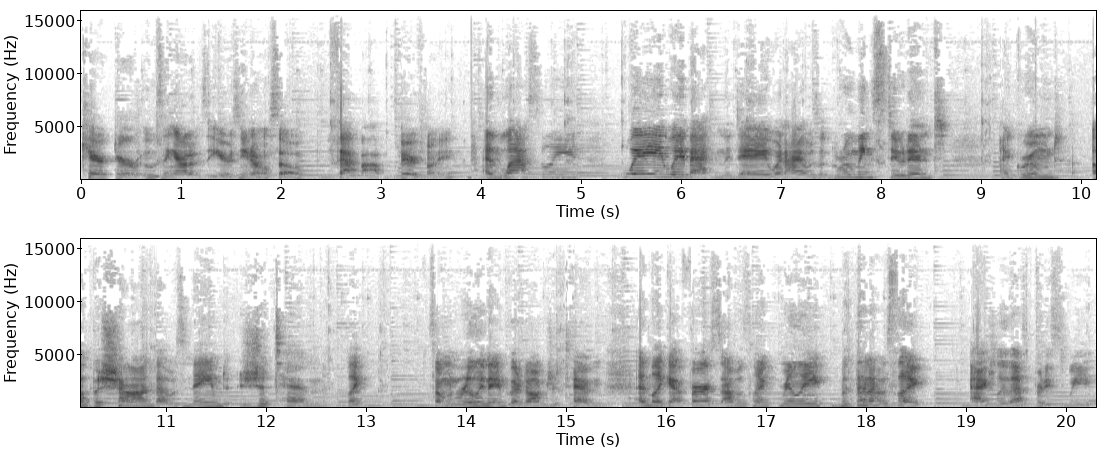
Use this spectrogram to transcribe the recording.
character oozing out of his ears, you know, so Fat Bob, very funny. And lastly, way, way back in the day when I was a grooming student, I groomed a Bichon that was named Je. Like, someone really named their dog Je t'aime. And like at first I was like, really? But then I was like, actually that's pretty sweet.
